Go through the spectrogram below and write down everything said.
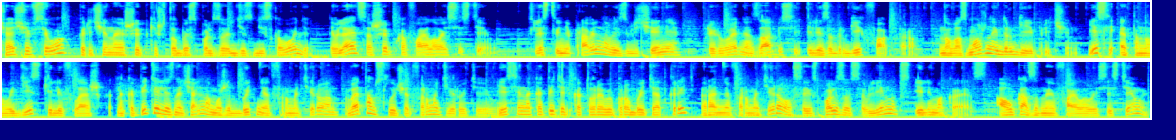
Чаще всего причиной ошибки, чтобы использовать диск в дисководе, является ошибка файловой системе вследствие неправильного извлечения, прерывания записи или из-за других факторов. Но возможны и другие причины. Если это новый диск или флешка, накопитель изначально может быть не отформатирован, в этом случае отформатируйте его. Если накопитель, который вы пробуете открыть, ранее форматировался и использовался в Linux или macOS, а указанные файловые системы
